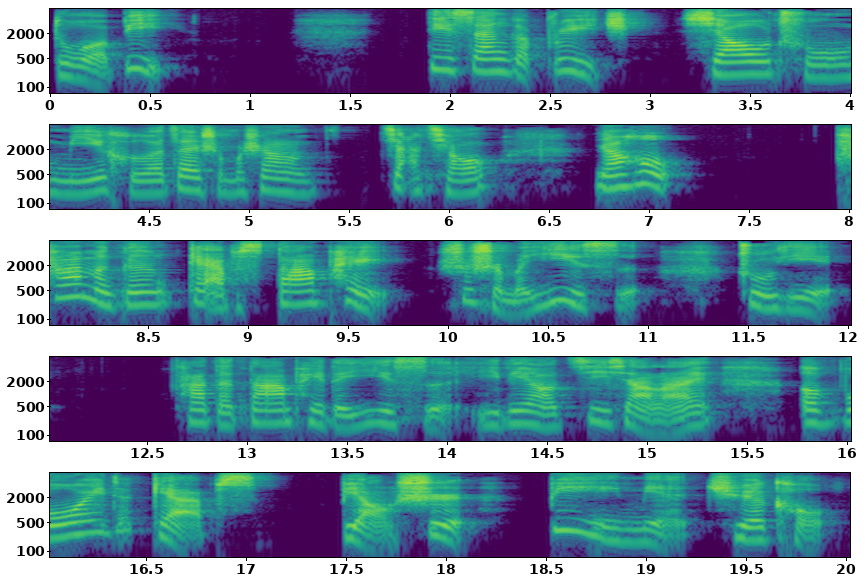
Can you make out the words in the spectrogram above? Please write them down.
躲避。第三个 bridge。消除弥合在什么上架桥，然后它们跟 gaps 搭配是什么意思？注意，它的搭配的意思一定要记下来。Avoid gaps 表示避免缺口，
